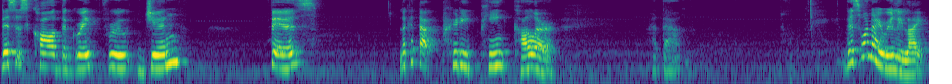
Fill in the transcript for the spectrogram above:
This is called the Grapefruit Gin Fizz. Look at that pretty pink color. At that. This one I really like.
